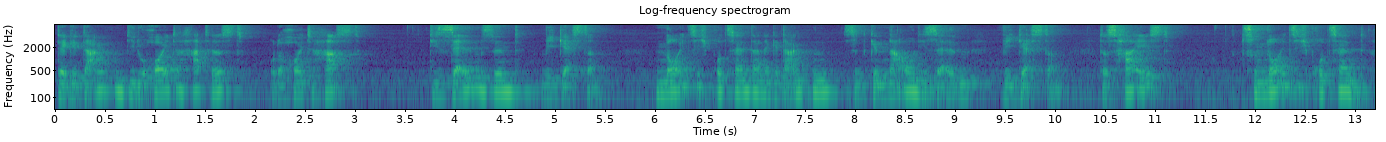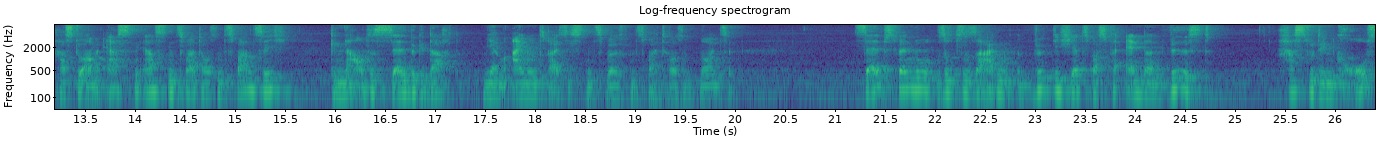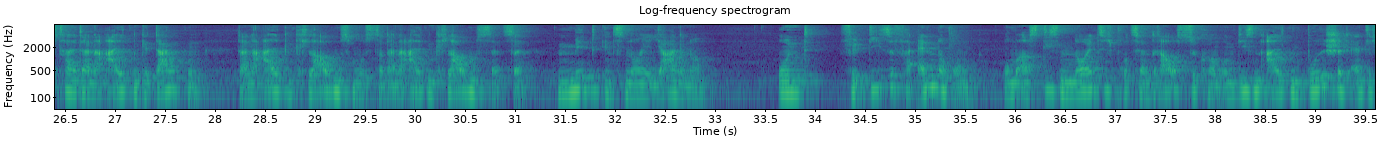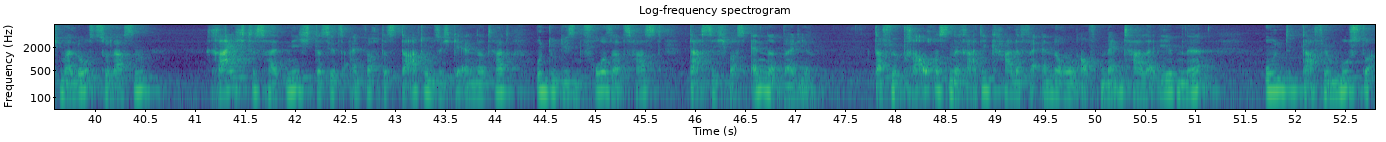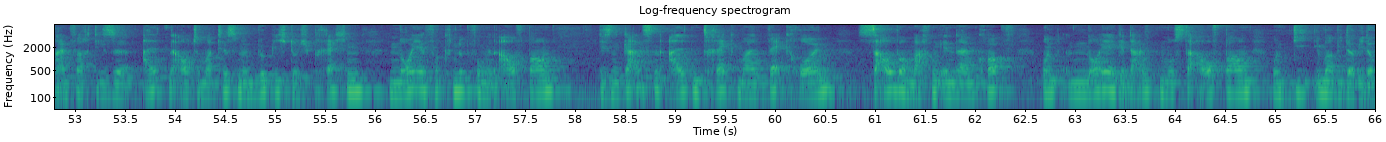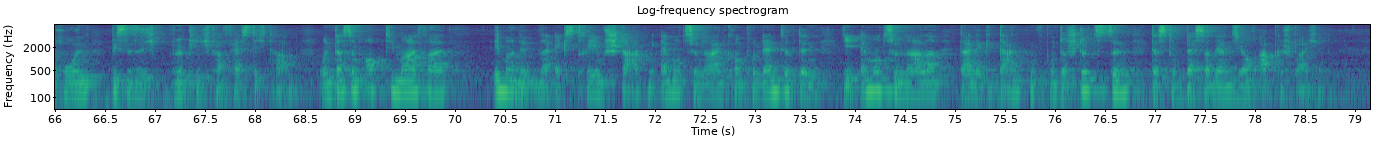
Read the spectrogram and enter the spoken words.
der Gedanken, die du heute hattest oder heute hast, dieselben sind wie gestern. 90% deiner Gedanken sind genau dieselben wie gestern. Das heißt, zu 90% hast du am 01.01.2020 genau dasselbe gedacht wie am 31.12.2019 selbst wenn du sozusagen wirklich jetzt was verändern willst, hast du den Großteil deiner alten Gedanken, deiner alten Glaubensmuster, deiner alten Glaubenssätze mit ins neue Jahr genommen. Und für diese Veränderung, um aus diesen 90% rauszukommen, um diesen alten Bullshit endlich mal loszulassen, reicht es halt nicht, dass jetzt einfach das Datum sich geändert hat und du diesen Vorsatz hast, dass sich was ändert bei dir. Dafür braucht es eine radikale Veränderung auf mentaler Ebene und dafür musst du einfach diese alten Automatismen wirklich durchbrechen, neue Verknüpfungen aufbauen, diesen ganzen alten Dreck mal wegräumen, sauber machen in deinem Kopf und neue Gedankenmuster aufbauen und die immer wieder wiederholen, bis sie sich wirklich verfestigt haben. Und das im Optimalfall immer mit einer extrem starken emotionalen Komponente, denn je emotionaler deine Gedanken unterstützt sind, desto besser werden sie auch abgespeichert.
